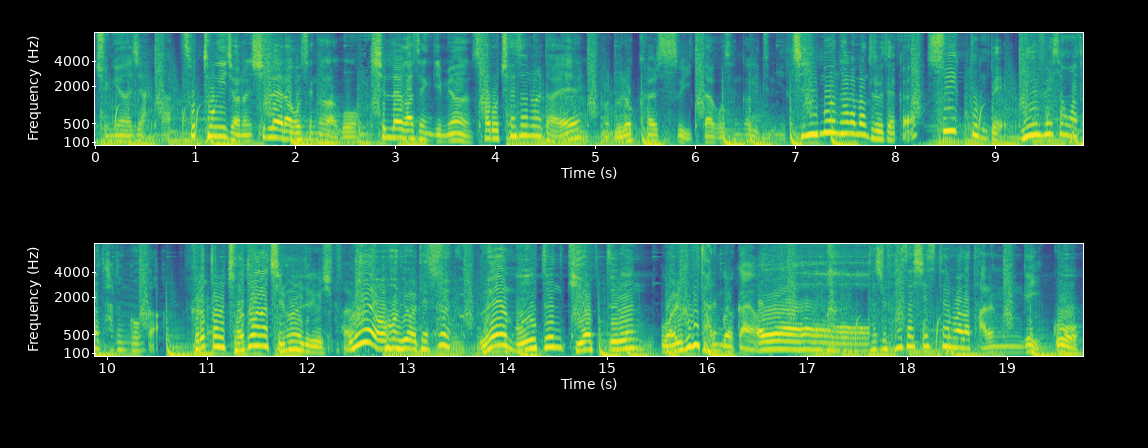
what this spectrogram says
중요하지 않나. 소통이 저는 신뢰라고 생각하고 신뢰가 생기면 서로 최선을 다해 노력할 수 있다고 생각이 듭니다. 질문 하나만 드려도 될까요? 수익 분배 왜 회사마다 다른 건가? 그렇다면 저도 하나 질문을 드리고 싶어요. 왜요? 왜 모든 기업들은 월급이 다른 걸까요? 오, 사실 회사 시스템마다 다른 게 있고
